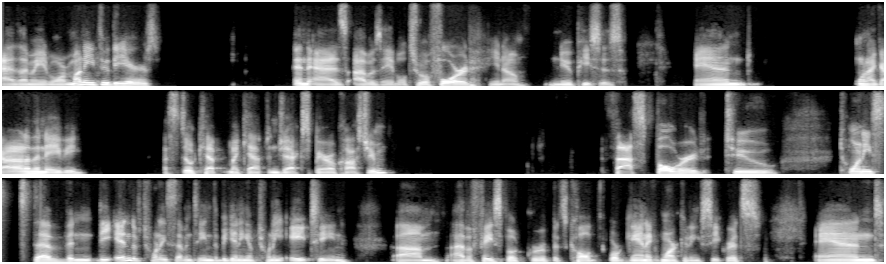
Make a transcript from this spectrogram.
as I made more money through the years and as I was able to afford, you know, new pieces. And when I got out of the Navy, I still kept my Captain Jack Sparrow costume. Fast forward to 27, the end of 2017, the beginning of 2018. Um, I have a Facebook group. It's called Organic Marketing Secrets. And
